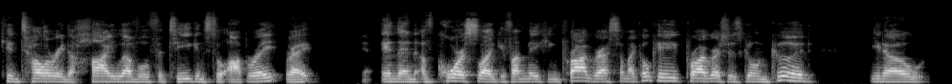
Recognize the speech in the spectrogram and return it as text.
can tolerate a high level of fatigue and still operate, right? Yeah. And then, of course, like if I'm making progress, I'm like, okay, progress is going good you know,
